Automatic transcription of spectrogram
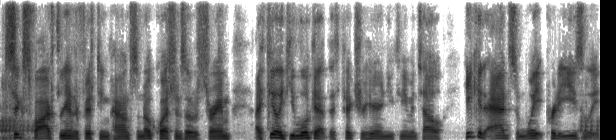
6'5, 315 pounds, so no questions of his frame. I feel like you look at this picture here and you can even tell he could add some weight pretty easily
